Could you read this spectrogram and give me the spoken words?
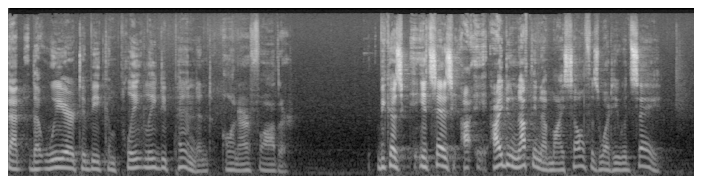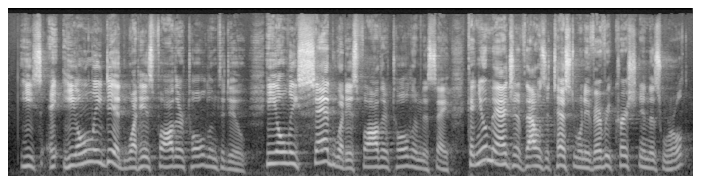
That, that we are to be completely dependent on our Father. Because it says, I, I do nothing of myself, is what he would say. He's, he only did what his father told him to do. He only said what his father told him to say. Can you imagine if that was a testimony of every Christian in this world?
